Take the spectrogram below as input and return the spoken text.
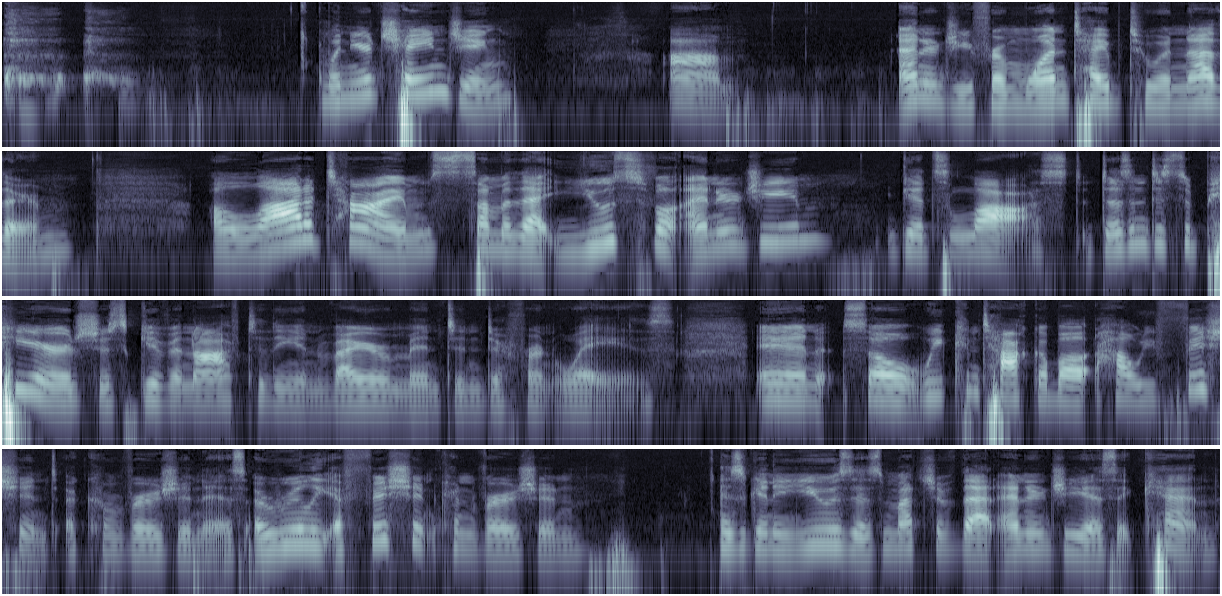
when you're changing um, energy from one type to another, a lot of times some of that useful energy gets lost. It doesn't disappear, it's just given off to the environment in different ways. And so we can talk about how efficient a conversion is. A really efficient conversion is going to use as much of that energy as it can.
